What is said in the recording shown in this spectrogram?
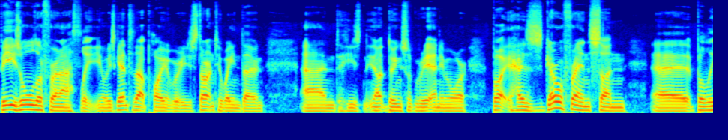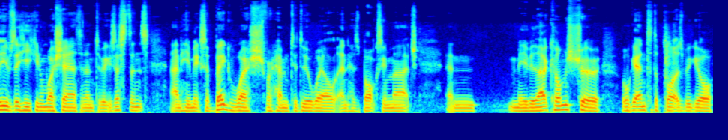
but he's older for an athlete. You know, he's getting to that point where he's starting to wind down and he's not doing so great anymore. But his girlfriend's son uh, believes that he can wish anything into existence, and he makes a big wish for him to do well in his boxing match. And maybe that comes true. We'll get into the plot as we go.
